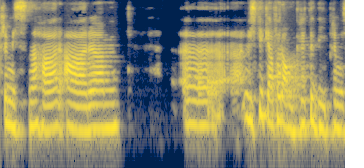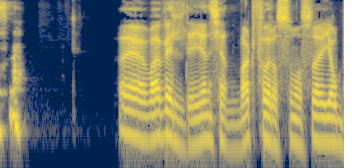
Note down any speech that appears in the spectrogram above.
premissene her er eh, Hvis det ikke er forankret i de premissene. Det var veldig gjenkjennbart for oss som også jobb,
